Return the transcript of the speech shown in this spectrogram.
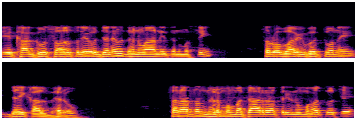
તે ખાઘુ સહસ્ત્રીઓ જનેવ ધનવાની તન્મસી સર્વભાવી ભક્તોને જય કાલ ભૈરવ. સનાતન ધર્મમાં ચાર રાત્રિનું મહત્વ છે.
